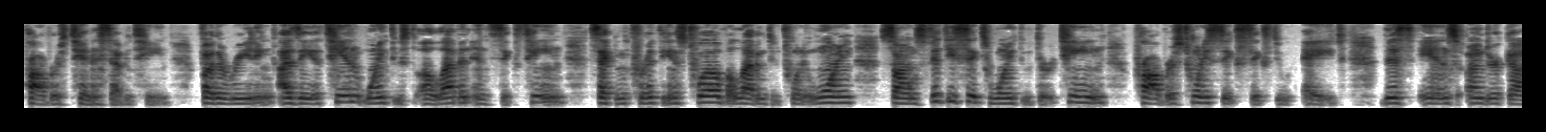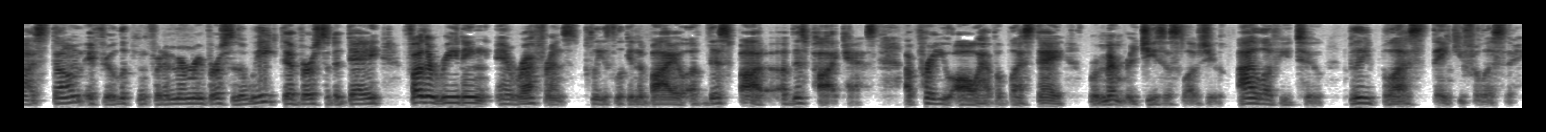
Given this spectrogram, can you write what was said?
Proverbs 10 and 17. Further reading Isaiah 10, 1 through 11 and 16, 2 Corinthians 12, 11 through 21, Psalms 56, 1 through 13, Proverbs 26, 6 through 8. This ends under God's thumb. If you're looking for the memory verse of the week, the verse of the day, further reading and reference, please look in the bio of this spot of this podcast. I pray you all have a blessed day. Remember, Jesus loves you. I love you too. Be blessed. Thank you for listening.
